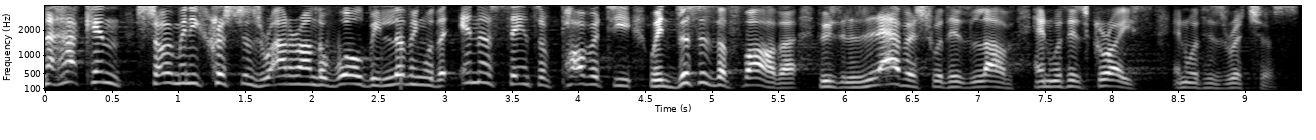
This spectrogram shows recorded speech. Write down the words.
Now, how can so many Christians right around the world be living with an inner sense of poverty when this is the Father who's lavish with his love and with his grace and with his riches?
